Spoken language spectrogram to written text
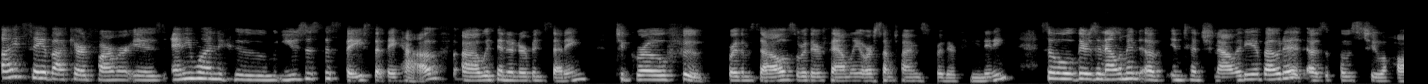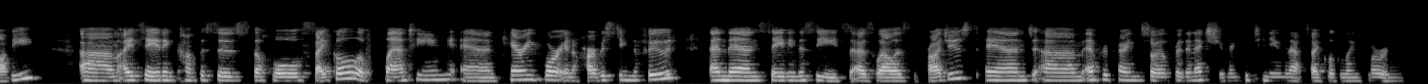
I'd say a backyard farmer is anyone who uses the space that they have uh, within an urban setting to grow food for themselves or their family or sometimes for their community. So there's an element of intentionality about it as opposed to a hobby. Um, I'd say it encompasses the whole cycle of planting and caring for and harvesting the food, and then saving the seeds as well as the produce, and um, and preparing the soil for the next year and continuing that cycle going forward.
